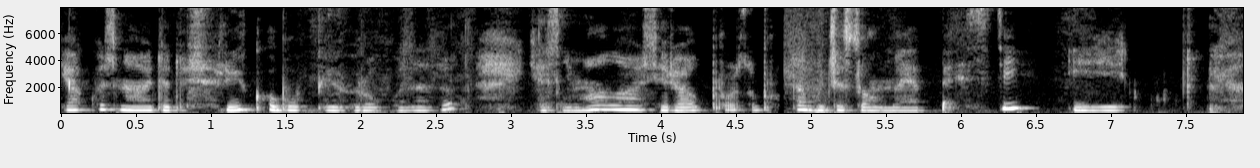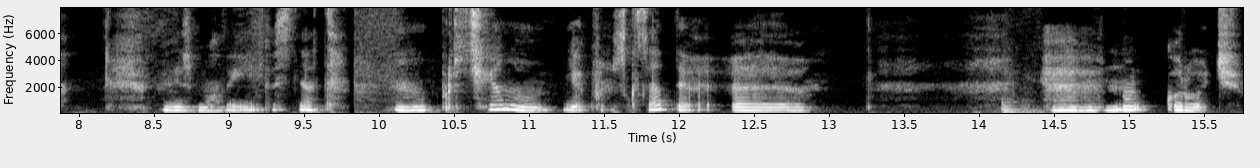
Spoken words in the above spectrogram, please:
Як ви знаєте, десь рік або півроку назад я знімала серіал про забру. Там участвувала моя Бесті і не змогли її досняти. Ну, причину, як вам сказати, е, е, ну, коротше.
